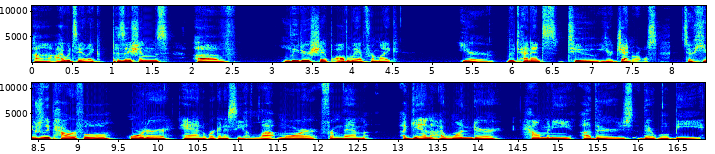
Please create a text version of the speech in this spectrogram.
uh, I would say, like positions of leadership, all the way up from like your lieutenants to your generals. So hugely powerful order, and we're going to see a lot more from them. Again, I wonder how many others there will be,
